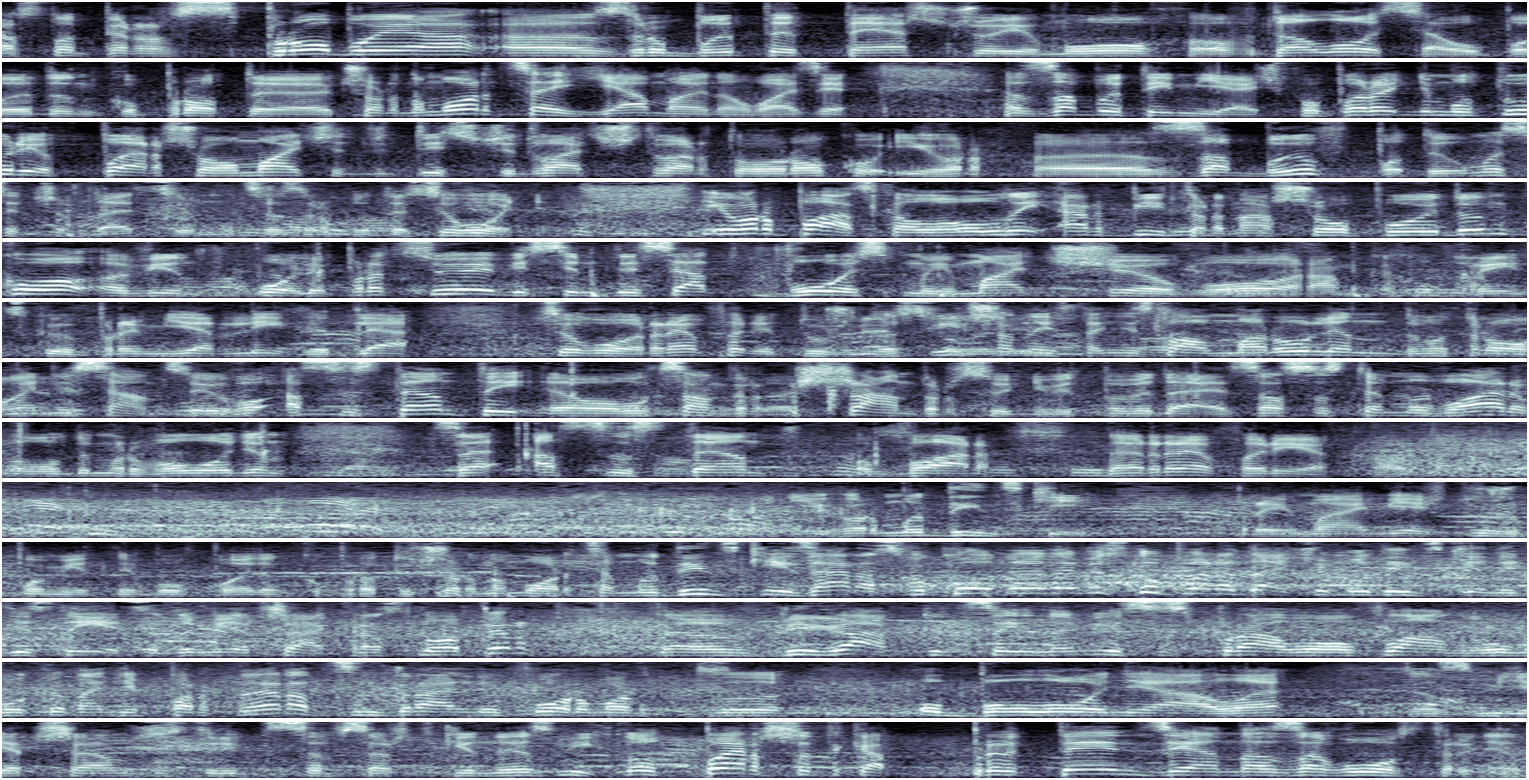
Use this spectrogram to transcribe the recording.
Краснопір спробує е, зробити те, що йому вдалося у поєдинку проти Чорноморця. Я маю на увазі забитий м'яч. Попередньому турі в першому матчі 2024 року Ігор е, забив. Подивимося, чи вдасться йому це зробити сьогодні. Ігор Пасхал, головний арбітр нашого поєдинку. Він в полі працює. 88-й матч в рамках української прем'єр-ліги для цього рефері. Дуже досвідчений Станіслав Марулін, Дмитро Оганісян. Це його асистенти. Е, Олександр Шандор сьогодні відповідає за систему ВАР. Володимир Володін це асистент ВАР рефері. Ігор Мединський приймає м'яч. Дуже помітний був поєдинку проти Чорноморця. Мединський зараз виконує навісну передачу. Мединський не дістається до м'яча. Краснопір Е, вбігав під цей навіс з правого флангу у виконанні партнера. Центральний форвард е, оболоні, але з м'ячем зустрітися все ж таки не зміг. Ну, перша така претензія на загострення.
